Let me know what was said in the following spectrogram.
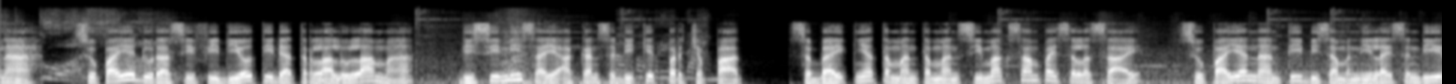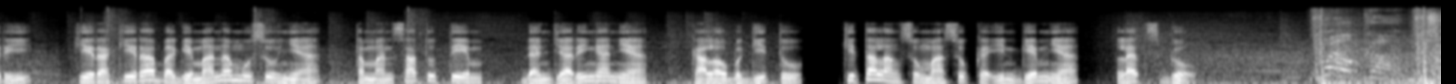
Nah, supaya durasi video tidak terlalu lama, di sini saya akan sedikit percepat, sebaiknya teman-teman simak sampai selesai, supaya nanti bisa menilai sendiri, kira-kira bagaimana musuhnya, teman satu tim, dan jaringannya, kalau begitu, kita langsung masuk ke in-game-nya, let's go. Welcome to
